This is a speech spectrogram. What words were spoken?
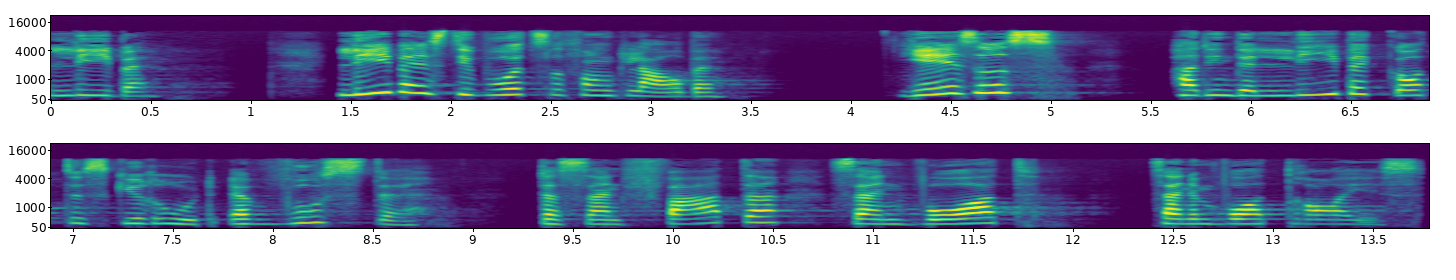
Liebe. Liebe ist die Wurzel von Glaube. Jesus hat in der Liebe Gottes geruht. Er wusste, dass sein Vater sein Wort, seinem Wort treu ist.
